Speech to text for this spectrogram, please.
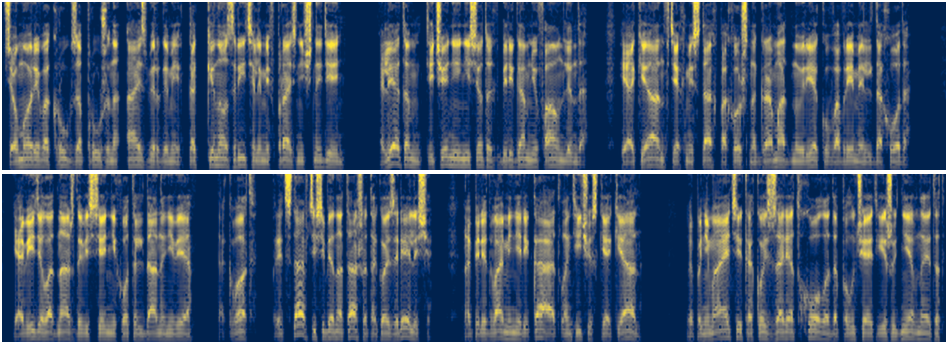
Все море вокруг запружено айсбергами, как кино зрителями в праздничный день. Летом течение несет их к берегам Ньюфаундленда, и океан в тех местах похож на громадную реку во время льдохода. Я видел однажды весенний ход льда на Неве. Так вот, представьте себе, Наташа, такое зрелище. Но перед вами не река, а Атлантический океан. Вы понимаете, какой заряд холода получает ежедневно этот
